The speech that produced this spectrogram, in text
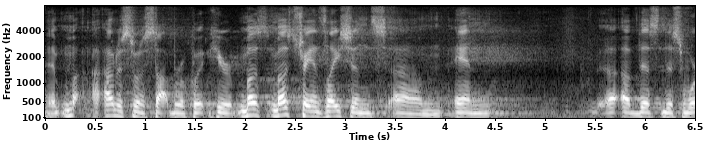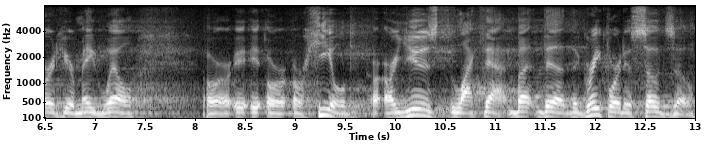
I just want to stop real quick here. Most, most translations um, and uh, of this, this word here, made well or, or, or healed, are used like that. But the, the Greek word is sozo.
